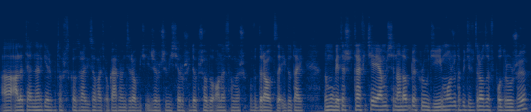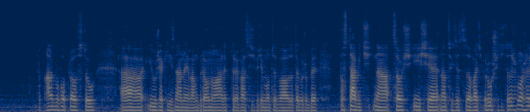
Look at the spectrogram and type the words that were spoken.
a, ale te energie, żeby to wszystko zrealizować, ogarnąć, zrobić i żeby rzeczywiście ruszyć do przodu, one są już w drodze. I tutaj, no mówię, też traficie, ja myślę, na dobrych ludzi, może to być w drodze, w podróży, albo po prostu a już jakieś znane Wam grono, ale które Was będzie motywowało do tego, żeby postawić na coś i się na coś zdecydować, ruszyć. I to też może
